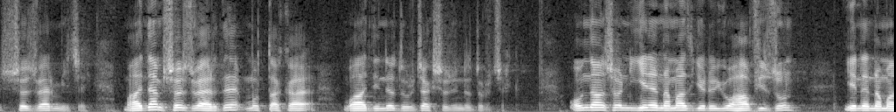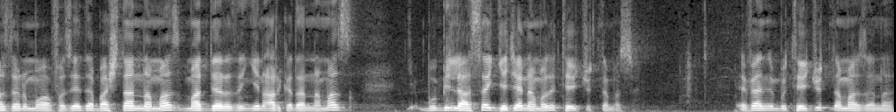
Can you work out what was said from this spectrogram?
söz vermeyecek. Madem söz verdi mutlaka vaadinde duracak, sözünde duracak. Ondan sonra yine namaz geliyor yuhafizun. Yine namazlarını muhafaza eder. Baştan namaz, maddelerden yine arkadan namaz. Bu bilhassa gece namazı, teheccüd namazı. Efendim bu teheccüd namazlarına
